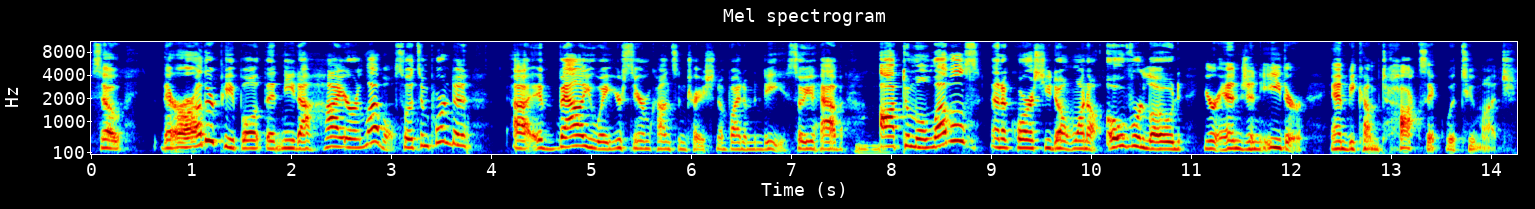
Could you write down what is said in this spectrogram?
So there are other people that need a higher level. So it's important to uh, evaluate your serum concentration of vitamin D. So you have mm-hmm. optimal levels, and of course, you don't want to overload your engine either and become toxic with too much.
